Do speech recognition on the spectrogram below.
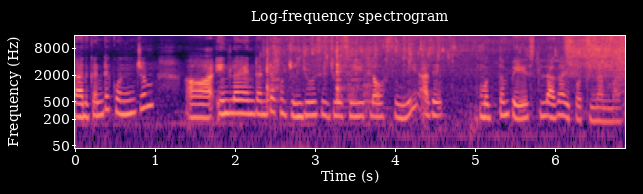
దానికంటే కొంచెం ఇందులో ఏంటంటే కొంచెం జ్యూసీ జ్యూసీ ఇట్లా వస్తుంది. అదే మొత్తం పేస్ట్ లాగా అయిపోతుంది అనమాట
